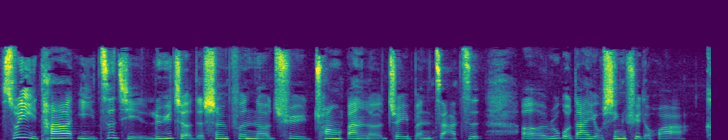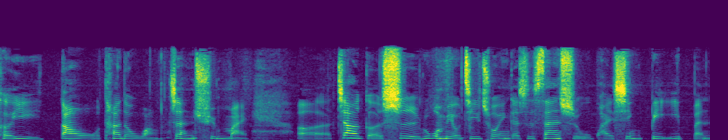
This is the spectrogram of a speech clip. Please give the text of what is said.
所以他以自己旅者的身份呢，去创办了这一本杂志。呃，如果大家有兴趣的话，可以到他的网站去买。呃，价格是如果没有记错，应该是三十五块新币一本。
